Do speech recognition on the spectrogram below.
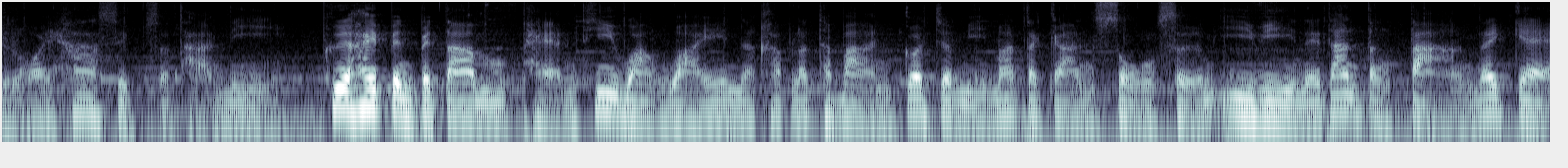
1,450 สถานี เพื่อให้เป็นไปตามแผนที่วางไว้นะครับรัฐบาลก็ก็จะมีมาตรการส่งเสริม EV ในด้านต่างๆ ได้แก่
